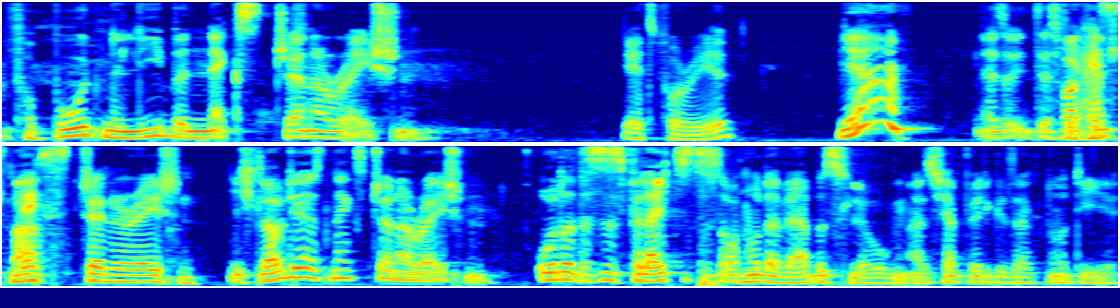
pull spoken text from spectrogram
Verbotene Liebe Next Generation. Jetzt for real? Ja, also das war Die kein heißt Spaß. Next Generation. Ich glaube, die heißt Next Generation. Oder das ist, vielleicht ist das auch nur der Werbeslogan. Also ich habe, wie gesagt, nur die,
